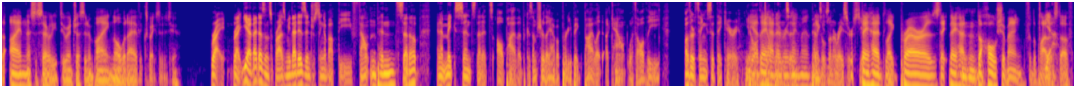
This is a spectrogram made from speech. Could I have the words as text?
that I'm necessarily too interested in buying, nor would I have expected it to. Right, right. Yeah, that doesn't surprise me. That is interesting about the fountain pen setup, and it makes sense that it's all Pilot because I'm sure they have a pretty big Pilot account with all the other things that they carry. You know, Yeah, all the they had pens everything, and man. Like, pencils and erasers. Yeah. They had like Preras. They they had Mhm. the whole shebang for the pilot Yeah. stuff.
